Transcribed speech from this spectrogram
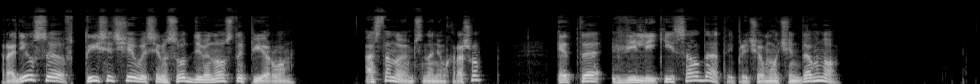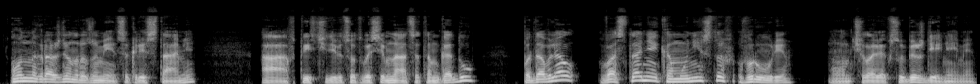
родился в 1891 Остановимся на нем, хорошо? Это великий солдат, и причем очень давно. Он награжден, разумеется, крестами, а в 1918 году подавлял восстание коммунистов в Руре. Он человек с убеждениями.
